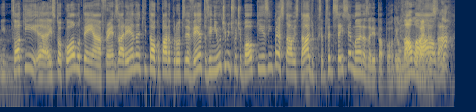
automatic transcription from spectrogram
E- Só que eh, Estocolmo tem a Friends Arena, que tá ocupada por outros eventos, e nenhum time de futebol quis emprestar o estádio, porque você precisa de seis semanas ali pra E organizar o Malmo vai palco. emprestar?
